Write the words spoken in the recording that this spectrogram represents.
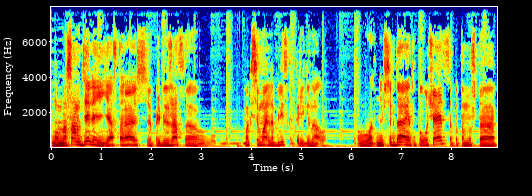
Ну, на самом деле, я стараюсь приближаться максимально близко к оригиналу. Вот. Не всегда это получается, потому что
